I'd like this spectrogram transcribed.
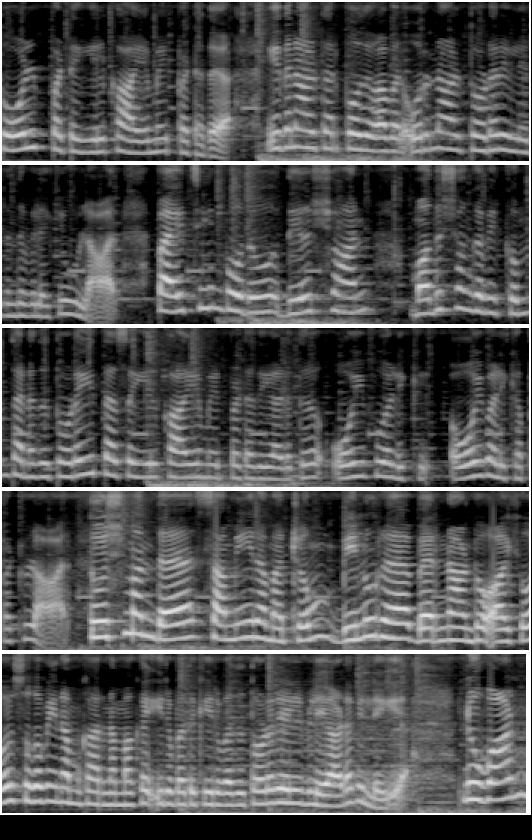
தோள்பட்டையில் காயம் ஏற்பட்டது. இதனால் தற்போது அவர் ஒரு நாள் தொடரில் இருந்து விலகி உள்ளார். பயிற்சியின் போது தில்ஷான் மதுசங்கவிற்கும் தனது தொடை தசையில் காயம் ஏற்பட்டதை அடுத்து ஓய்வு அளிக்க ஓய்வளிக்கப்பட்டுள்ளார். துஷ்மந்த சமீர மற்றும் பினுர பெர்னாண்டோ ஆகியோர் சுகவீனம் காரணமாக இருபதுக்கு இருபது தொடரில் விளையாடவில்லை. நுவான்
